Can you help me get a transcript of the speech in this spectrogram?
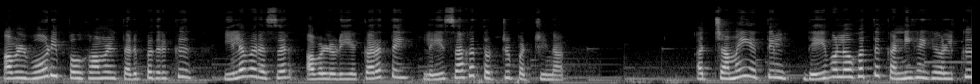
அவள் ஓடிப்போகாமல் தடுப்பதற்கு இளவரசர் அவளுடைய கரத்தை லேசாக தொற்று பற்றினார். அச்சமயத்தில் தேவலோகத்து கன்னிகைகளுக்கு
